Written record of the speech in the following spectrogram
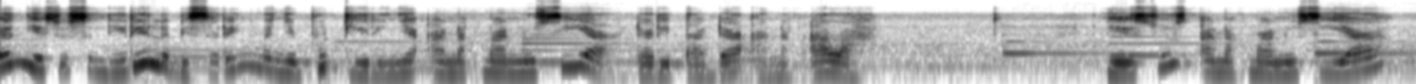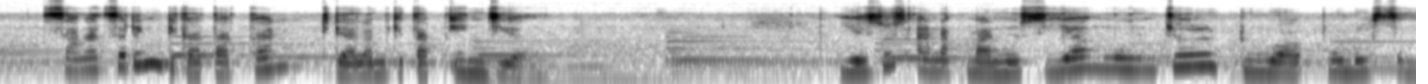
Dan Yesus sendiri lebih sering menyebut dirinya anak manusia daripada anak Allah. Yesus anak manusia sangat sering dikatakan di dalam kitab Injil. Yesus anak manusia muncul 29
